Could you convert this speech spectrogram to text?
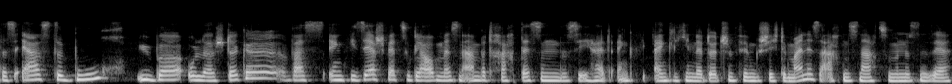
Das erste Buch über Ulla Stöckel, was irgendwie sehr schwer zu glauben ist in Anbetracht dessen, dass sie halt eigentlich in der deutschen Filmgeschichte meines Erachtens nach zumindest eine sehr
